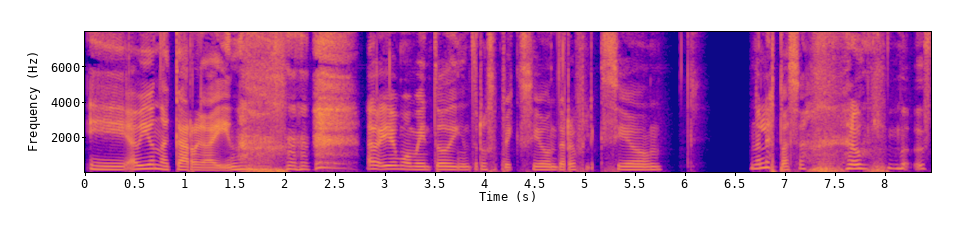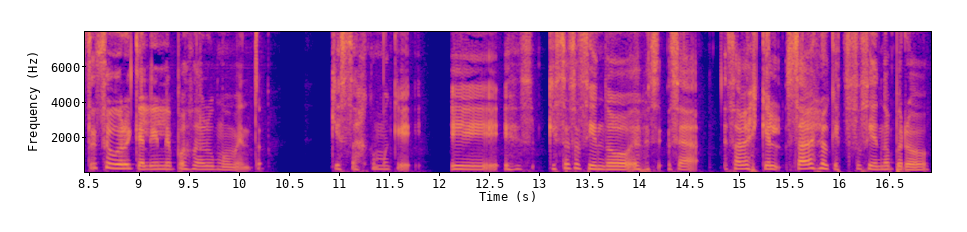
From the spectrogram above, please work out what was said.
Eh, había una carga ahí, ¿no? había un momento de introspección, de reflexión ¿No les pasa? estoy seguro que a alguien le pasa algún momento. Estás como que... Eh, ¿Qué estás haciendo? o sea, sabes, que, sabes lo que estás haciendo, pero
